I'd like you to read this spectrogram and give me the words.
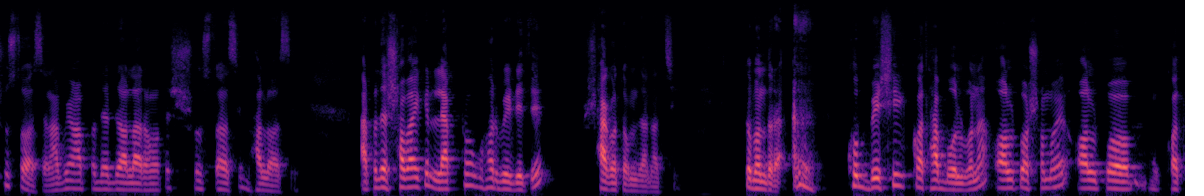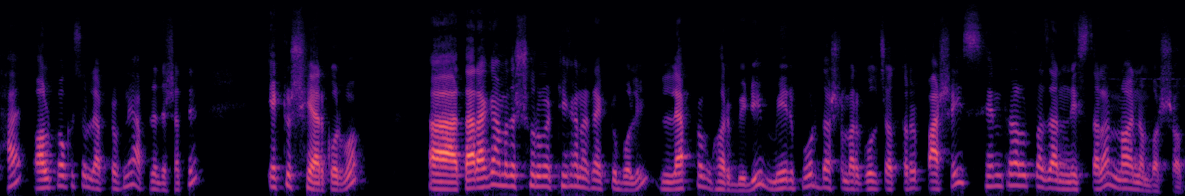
সুস্থ আছেন। আমি আপনাদের দোয়া রহমতে সুস্থ আছি, ভালো আছি। আপনাদের সবাইকে ল্যাপটপ ঘর ভিডিওতে স্বাগতম জানাচ্ছি। তো বন্ধুরা খুব বেশি কথা বলব না। অল্প সময়ে, অল্প কথায়, অল্প কিছু ল্যাপটপ নিয়ে আপনাদের সাথে একটু শেয়ার করব। তার আগে আমাদের শোরুমের ঠিকানাটা একটু বলি। ল্যাপটপ ঘর বিডি, মিরপুর, দশ নম্বর গোল চত্বরের পাশেই সেন্ট্রাল প্লাজার নিচতলা নয় নম্বর শপ।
